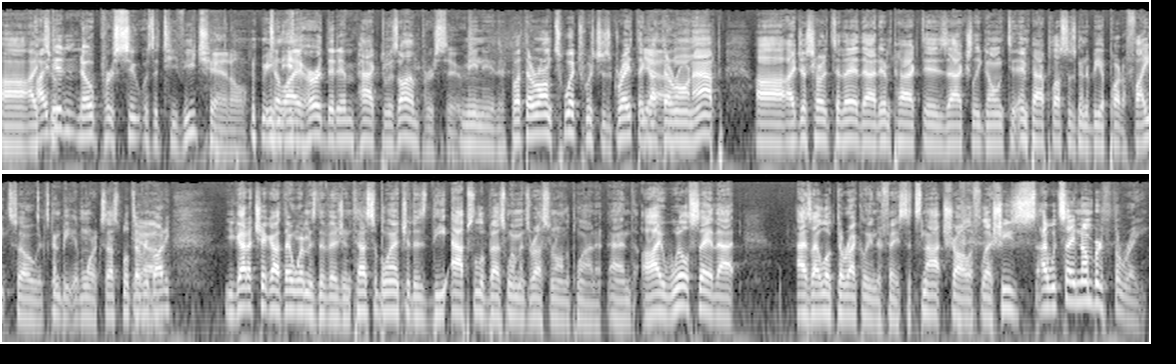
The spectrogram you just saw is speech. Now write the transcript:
Uh, I, I took- didn't know Pursuit was a TV channel Me until I neither. heard that Impact was on Pursuit. Me neither. But they're on Twitch, which is great. They Yeah. got their own app. Uh, I just heard today that Impact is actually going to Impact Plus is going to be a part of FITE, so it's going to be more accessible to Yeah. everybody. You got to check out their women's division. Tessa Blanchard is the absolute best women's wrestler on the planet, and I will say that as I look directly in her face, it's not Charlotte Flair. She's I would say number three,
